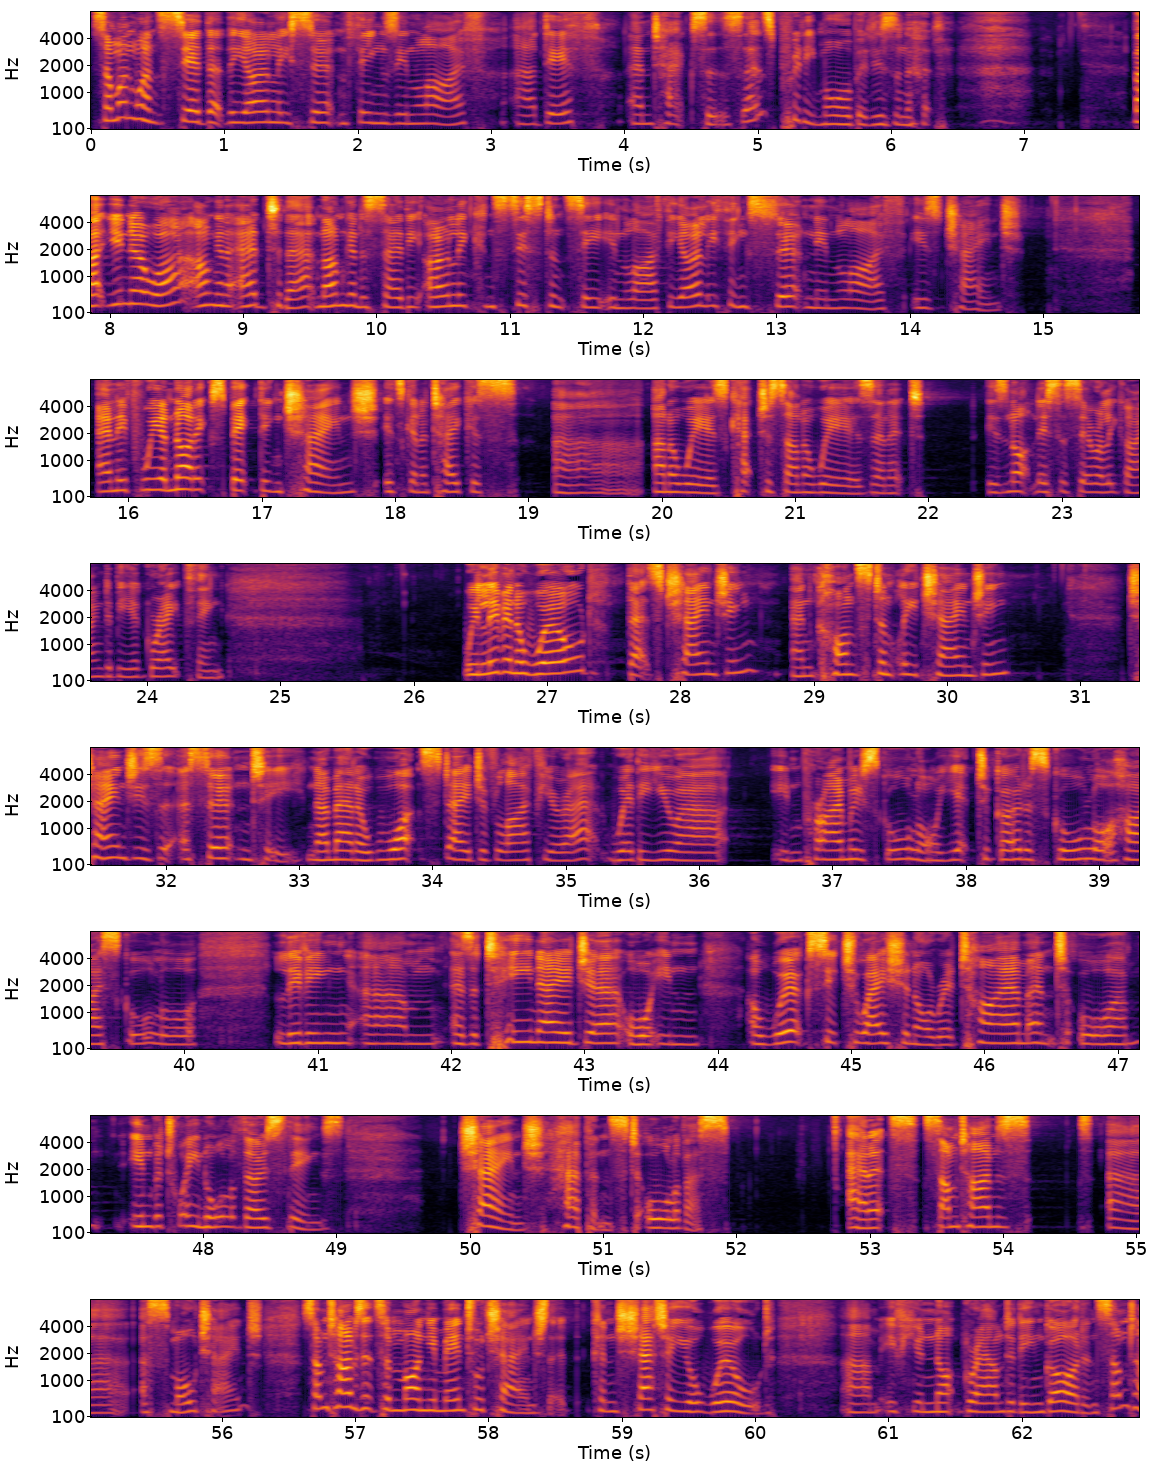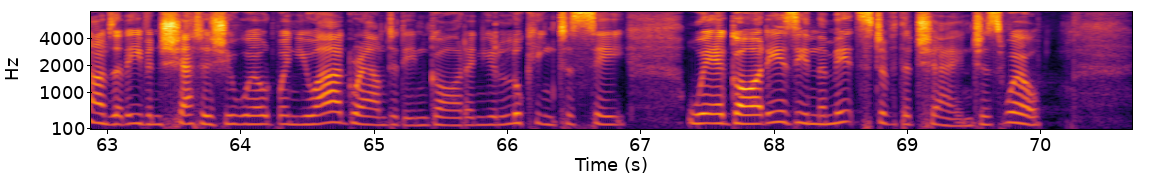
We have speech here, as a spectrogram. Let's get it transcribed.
Someone once said that the only certain things in life are death and taxes. That's pretty morbid, isn't it? But you know what? I'm going to add to that, and I'm going to say the only consistency in life, the only thing certain in life is change. And if we are not expecting change, it's going to take us uh, unawares, catch us unawares, and it is not necessarily going to be a great thing. We live in a world that's changing and constantly changing. Change is a certainty no matter what stage of life you're at, whether you are in primary school or yet to go to school or high school or living um, as a teenager or in a work situation or retirement or in between all of those things. Change happens to all of us. And it's sometimes uh, a small change, sometimes it's a monumental change that can shatter your world. Um, if you're not grounded in God. And sometimes it even shatters your world when you are grounded in God and you're looking to see where God is in the midst of the change as well.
